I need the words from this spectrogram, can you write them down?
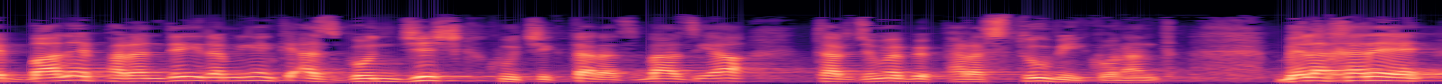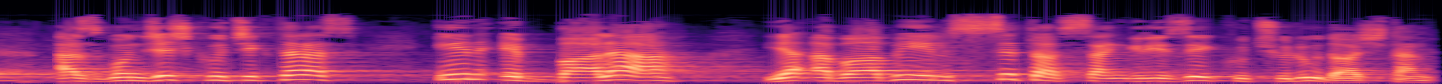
اباله پرنده ای را میگن که از گنجشک کوچکتر است. بعضی ها ترجمه به پرستو می‌کنند. بالاخره از گنجشک کوچکتر است. این اباله یا ابابیل سه تا سنگریزه کوچولو داشتند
